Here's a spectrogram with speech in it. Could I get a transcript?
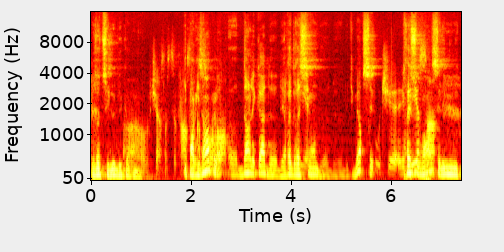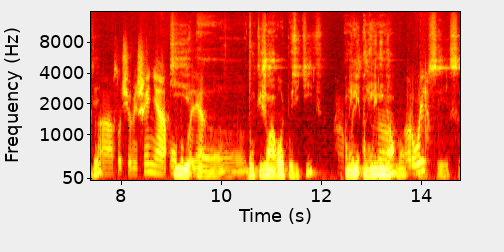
aux autres cellules du э, corps. в частности, Et par exemple, трансплантационного. euh, dans les cas de, des régressions de, de, de tumeurs, В c'est случае très souvent регресса, c'est l'immunité э, в случае уменьшения qui, опухоли, euh, donc, qui joue un rôle positif э, en, éli- en позитивную éliminant donc, роль c'est- c'est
